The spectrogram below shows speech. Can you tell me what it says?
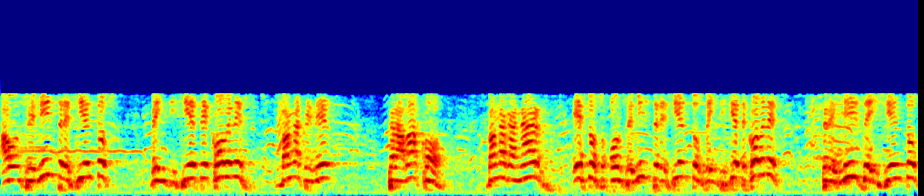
A 11.327 jóvenes van a tener trabajo. Van a ganar estos 11.327 jóvenes 3.600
